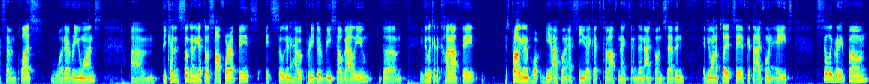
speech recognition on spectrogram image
7 Plus, whatever you want. Um, because it's still going to get those software updates. It's still going to have a pretty good resale value. The if you look at the cutoff date, it's probably going to be iPhone SE that gets cut off next, and then iPhone 7. If you want to play it safe, get the iPhone 8. Still a great phone.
